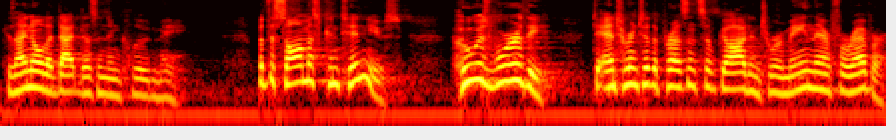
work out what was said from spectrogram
Because I know that that doesn't include me. But the psalmist continues Who is worthy to enter into the presence of God and to remain there forever?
